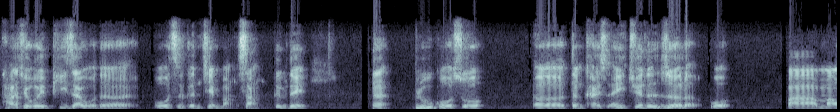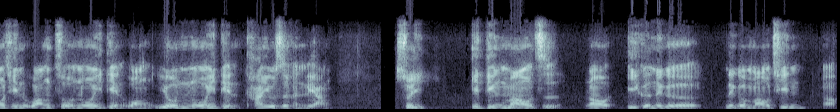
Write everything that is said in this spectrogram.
它就会披在我的脖子跟肩膀上，对不对？那如果说，呃，等开始，哎，觉得热了，我把毛巾往左挪一点，往右挪一点，它又是很凉。所以一顶帽子，然后一个那个那个毛巾啊，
